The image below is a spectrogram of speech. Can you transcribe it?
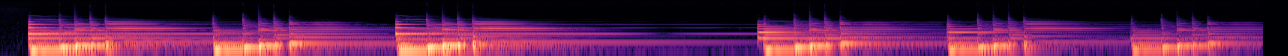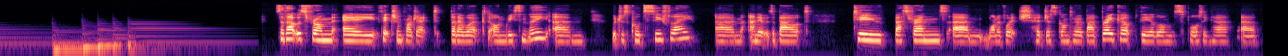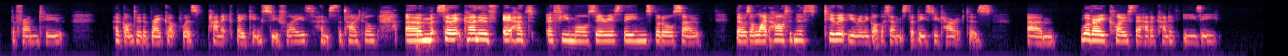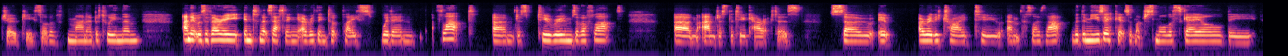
So that was from a fiction project that I worked on recently, um, which was called Souffle. Um, and it was about two best friends, um, one of which had just gone through a bad breakup. The other one was supporting her. Uh, the friend who had gone through the breakup was panic baking souffles, hence the title. Um, so it kind of it had a few more serious themes, but also there was a lightheartedness to it. You really got the sense that these two characters um, were very close. They had a kind of easy, jokey sort of manner between them. And it was a very intimate setting. Everything took place within a flat um, just two rooms of a flat, um, and just the two characters. So it, I really tried to emphasize that with the music. It's a much smaller scale. The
